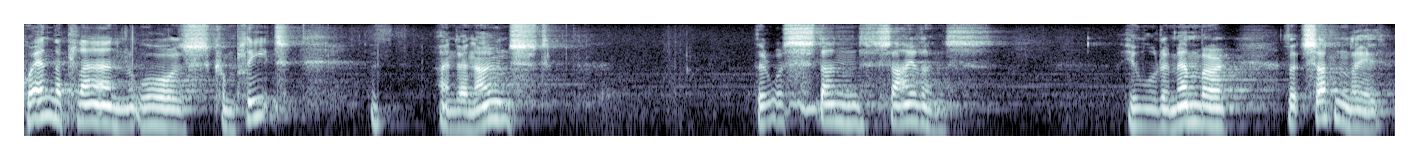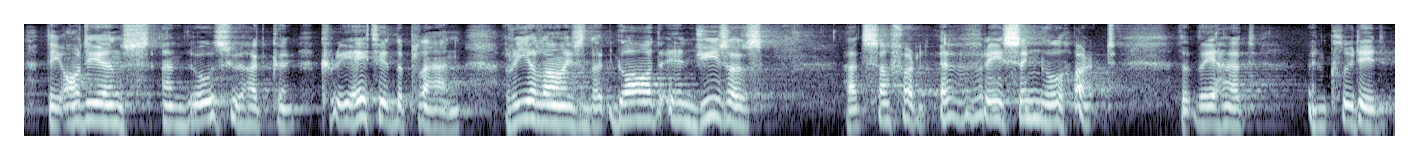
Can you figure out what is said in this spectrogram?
When the plan was complete and announced, there was stunned silence. You will remember that suddenly the audience and those who had created the plan realized that God in Jesus had suffered every single hurt that they had included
